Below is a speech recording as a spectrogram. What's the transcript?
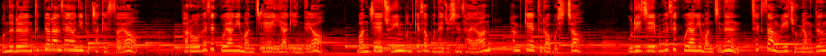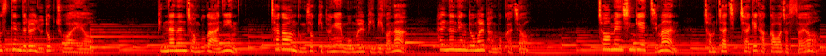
오늘은 특별한 사연이 도착했어요. 바로 회색 고양이 먼지의 이야기인데요. 먼지의 주인분께서 보내주신 사연 함께 들어보시죠. 우리 집 회색 고양이 먼지는 책상 위 조명 등 스탠드를 유독 좋아해요. 빛나는 전구가 아닌 차가운 금속 기둥에 몸을 비비거나 핥는 행동을 반복하죠. 처음엔 신기했지만 점차 집착에 가까워졌어요.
